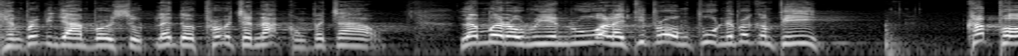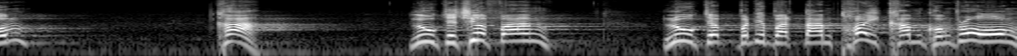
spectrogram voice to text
แห่งพระวิญญาณบริสุทธิ์และโดยพระวจนะของพระเจ้า แล้วเมื่อเราเรียนรู้อะไรที่พระองค์พูดในพระคัมภีร์ ครับผมค่ะลูกจะเชื่อฟัง ลูกจะปฏิบัติตามถ้อยคำของพระองค์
